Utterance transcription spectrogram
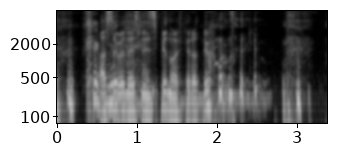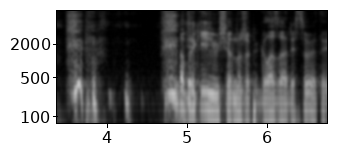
Особенно, если спиной вперед бегут. А прикинь, еще на жопе глаза рисует. и-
